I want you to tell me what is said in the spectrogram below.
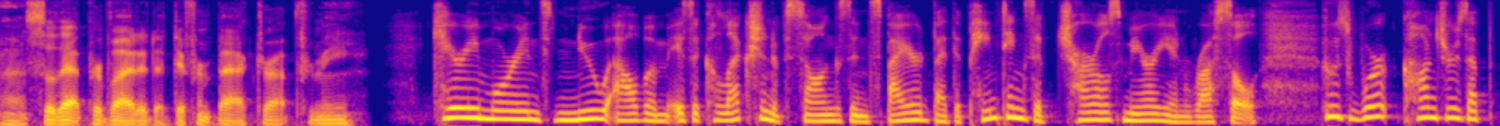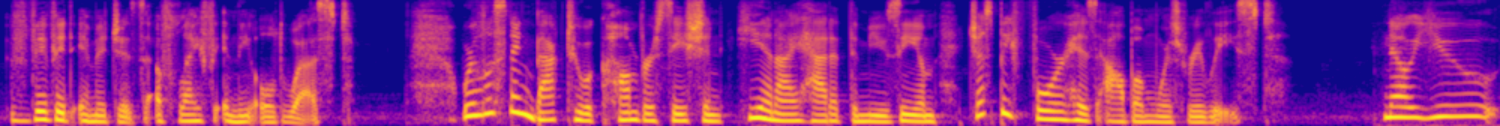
Uh, so that provided a different backdrop for me. Cary Morin's new album is a collection of songs inspired by the paintings of Charles Marion Russell, whose work conjures up vivid images of life in the Old West. We're listening back to a conversation he and I had at the museum just before his album was released. Now, you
